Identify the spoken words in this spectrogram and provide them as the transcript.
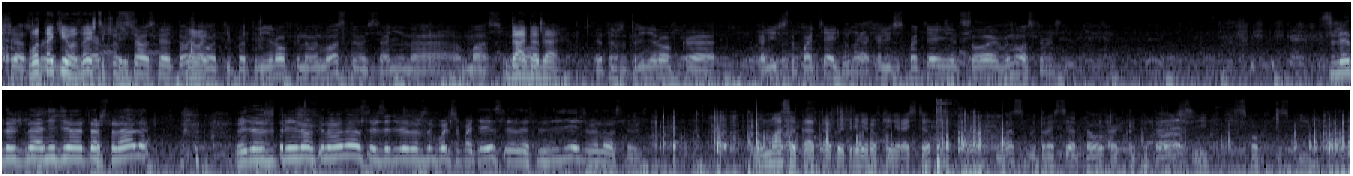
Сейчас, Вот такие вот, знаешь, Я три. хотел сказать то, Давай. что вот, типа тренировка на выносливость, а не на массу. Да, Но да, да. Это же тренировка количество подтягиваний, а количество подтягиваний это силовая выносливость. Следовательно, они делают то, что надо. Ведь это же тренировка на выносливость, а тебе нужно больше подтягивать, следовательно, и есть выносливость. Но масса-то от такой тренировки не растет. Масса будет расти от того, как ты питаешься и сколько ты спишь.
